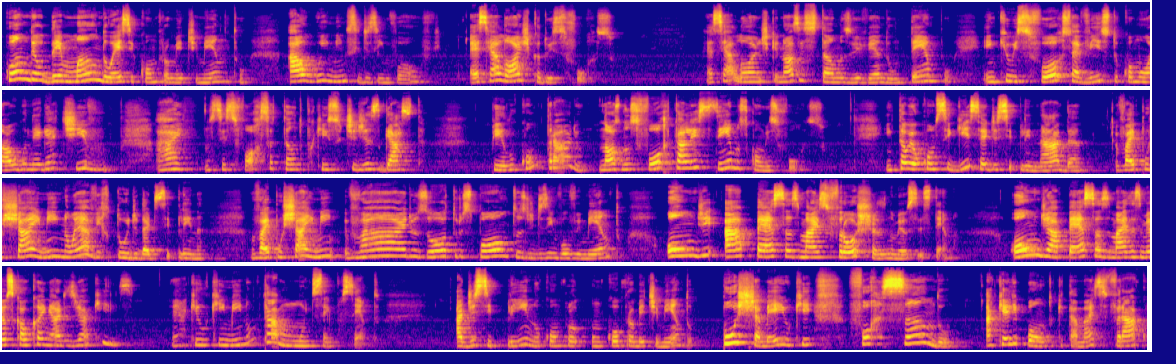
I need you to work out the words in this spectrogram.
Quando eu demando esse comprometimento, algo em mim se desenvolve. Essa é a lógica do esforço. Essa é a lógica. E nós estamos vivendo um tempo em que o esforço é visto como algo negativo. Ai, não se esforça tanto porque isso te desgasta. Pelo contrário, nós nos fortalecemos com o esforço. Então, eu conseguir ser disciplinada vai puxar em mim, não é a virtude da disciplina, vai puxar em mim vários outros pontos de desenvolvimento onde há peças mais frouxas no meu sistema, onde há peças mais os meus calcanhares de Aquiles. É aquilo que em mim não está muito 100%. A disciplina, um comprometimento, puxa meio que forçando aquele ponto que está mais fraco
